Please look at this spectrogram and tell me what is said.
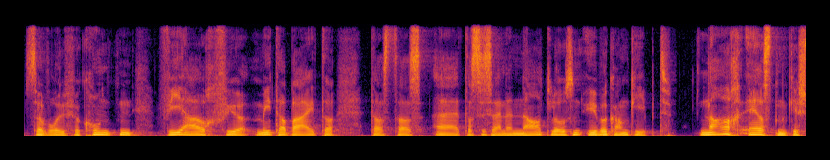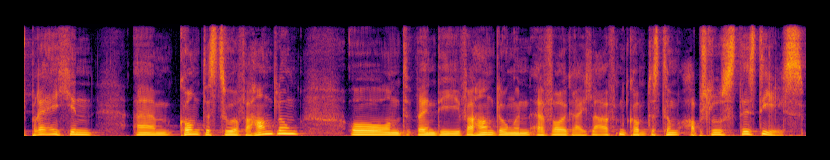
sowohl für Kunden wie auch für Mitarbeiter, dass, das, äh, dass es einen nahtlosen Übergang gibt. Nach ersten Gesprächen ähm, kommt es zur Verhandlung und wenn die Verhandlungen erfolgreich laufen, kommt es zum Abschluss des Deals.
